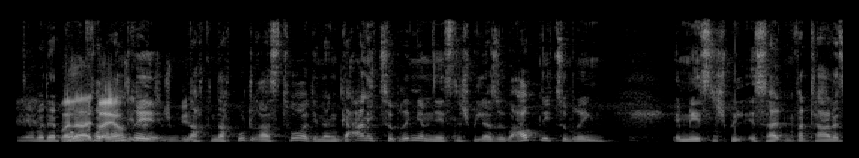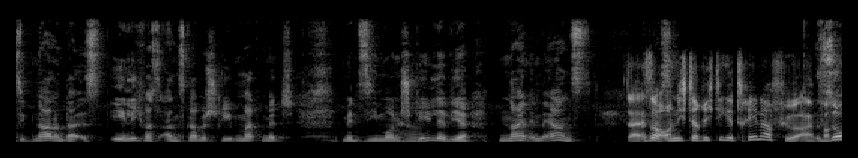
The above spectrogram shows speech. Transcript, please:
Ja, aber der Weil Punkt er von ja André nach, nach Gudras Tor, den dann gar nicht zu bringen im nächsten Spiel, also überhaupt nicht zu bringen im nächsten Spiel, ist halt ein fatales Signal. Und da ist ähnlich, was Ansgar beschrieben hat mit, mit Simon Stehle. Wir, nein, im Ernst. Da ist er auch nicht der richtige Trainer für einfach. So,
